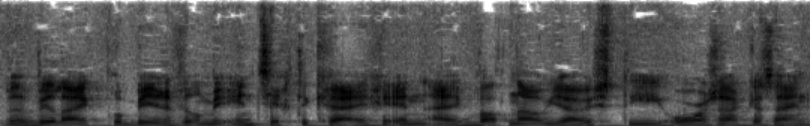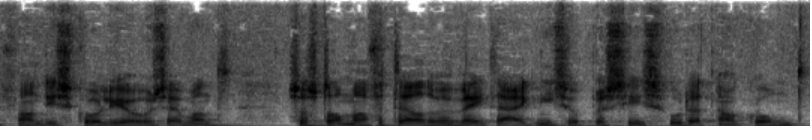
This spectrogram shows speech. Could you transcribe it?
We willen eigenlijk proberen veel meer inzicht te krijgen in eigenlijk wat nou juist die oorzaken zijn van die scoliose. Want zoals Tom al vertelde, we weten eigenlijk niet zo precies hoe dat nou komt.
